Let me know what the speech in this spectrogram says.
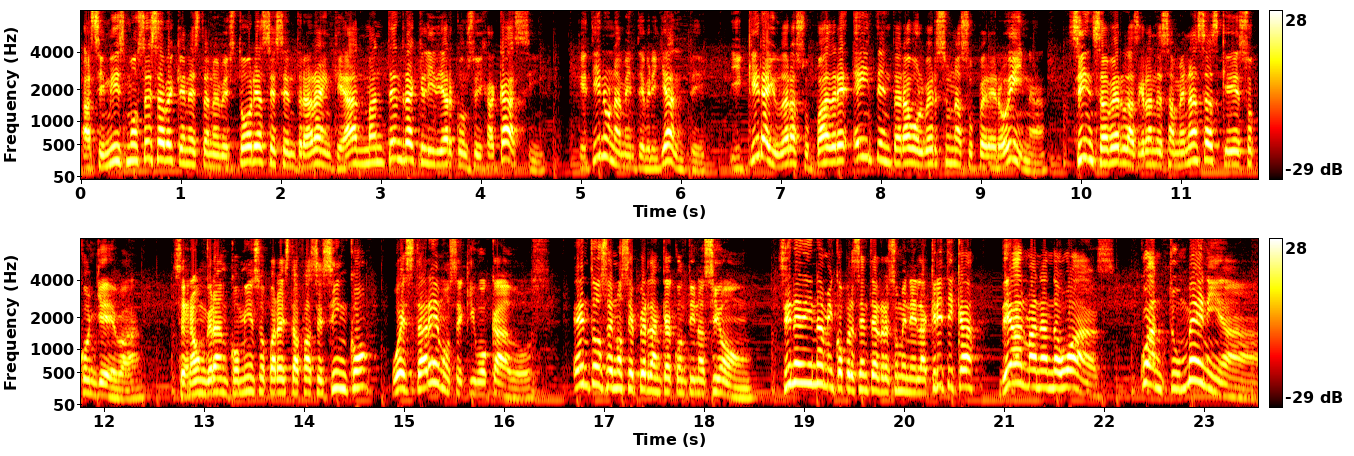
Asimismo, se sabe que en esta nueva historia se centrará en que Ant-Man tendrá que lidiar con su hija Cassie, que tiene una mente brillante, y quiere ayudar a su padre e intentará volverse una superheroína, sin saber las grandes amenazas que eso conlleva. ¿Será un gran comienzo para esta fase 5? ¿O estaremos equivocados? Entonces no se pierdan que a continuación, Cine Dinámico presenta el resumen y la crítica de Ant-Man and the Wasp, Quantumania.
